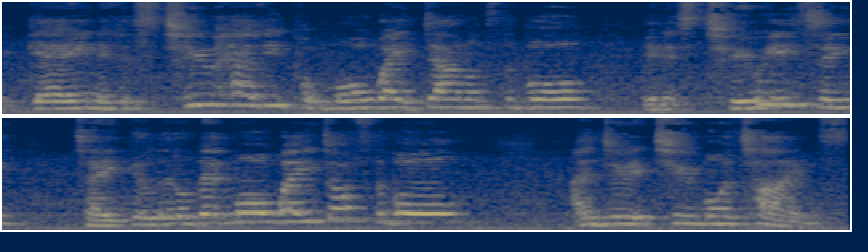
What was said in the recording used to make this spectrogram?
Again, if it's too heavy, put more weight down onto the ball. If it's too easy, take a little bit more weight off the ball and do it two more times.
